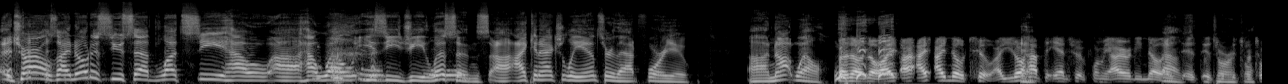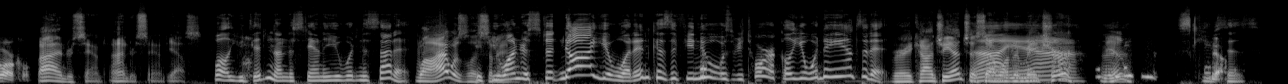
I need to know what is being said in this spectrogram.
Uh, Charles, I noticed you said, "Let's see how uh, how well EZG listens." Uh, I can actually answer that for you. Uh, not well. No, no, no. I, I, I know too. You don't Yeah. have to answer it for me. I already know. Oh, It's, it's it's, it's, rhetorical. it's rhetorical. I understand. I understand. Yes. Well, you didn't understand it, you wouldn't have said it. Well, I was listening. If you understood, no, you wouldn't, because if you knew it was rhetorical, you wouldn't have answered it. Very conscientious. I Ah, wanted to make sure. yeah. Yeah. Excuses.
